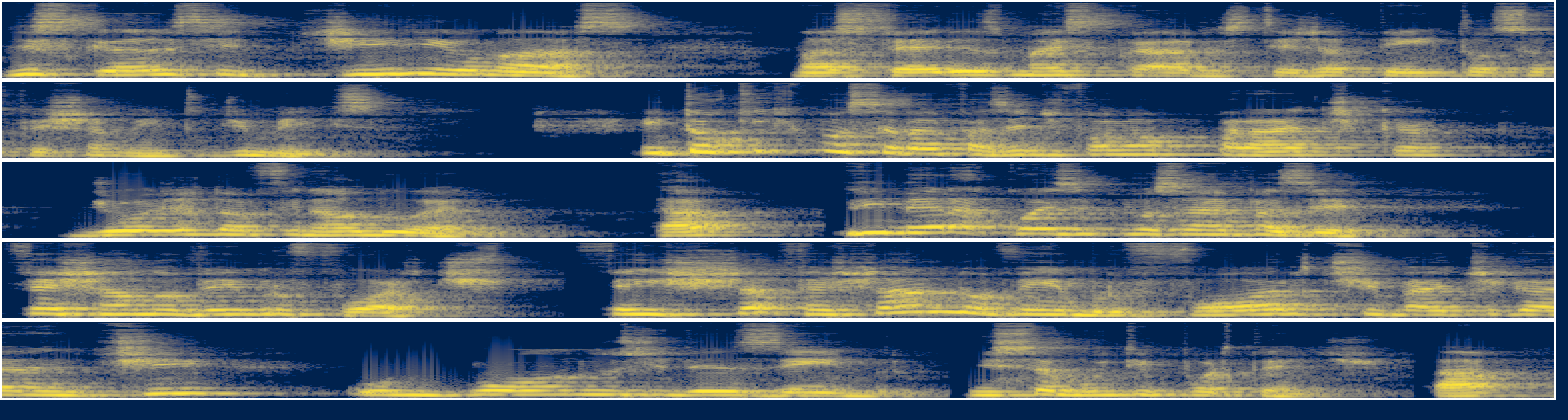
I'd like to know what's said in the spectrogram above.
descanse, tire umas, umas férias, mas, claro, esteja atento ao seu fechamento de mês. Então, o que, que você vai fazer de forma prática de hoje até o final do ano? Tá? Primeira coisa que você vai fazer, fechar novembro forte. Fechar, fechar novembro forte vai te garantir o bônus de dezembro. Isso é muito importante. Tá?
